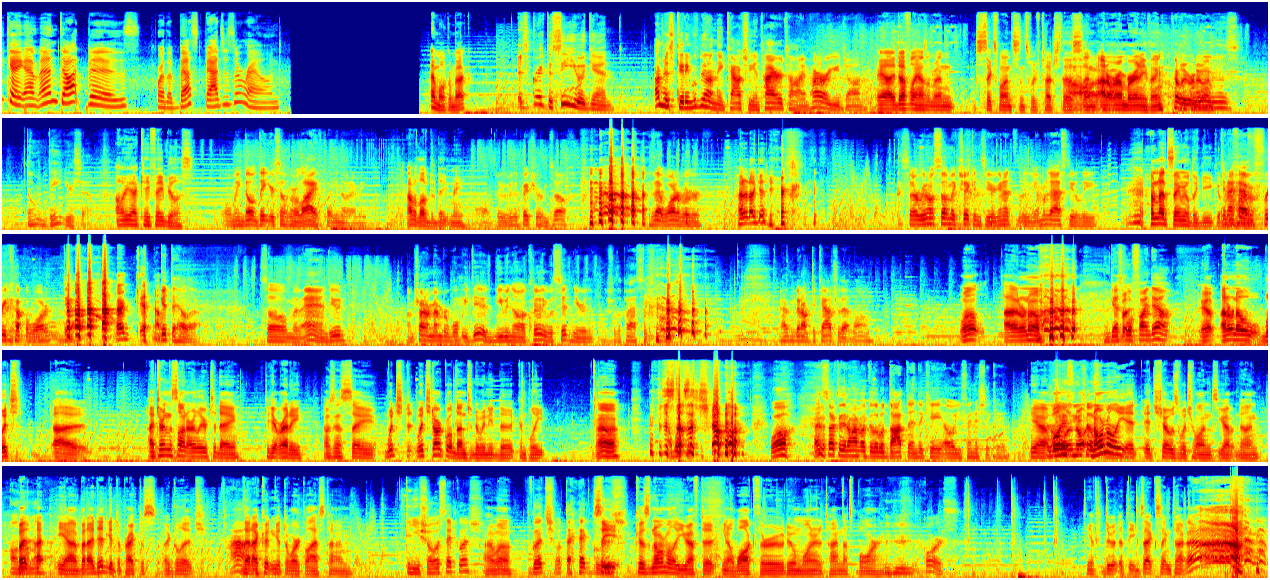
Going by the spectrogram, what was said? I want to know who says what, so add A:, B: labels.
A: pkmn.biz for the best badges around.
B: And welcome back.
C: It's great to see you again. I'm just kidding. We've been on the couch the entire time. How are you, John?
B: Yeah, it definitely hasn't been six months since we've touched this,
C: Oh,
B: and I don't remember anything that we were doing.
C: Is, don't date yourself.
B: Oh yeah, K Fabulous.
C: Well, I mean, don't date yourself in real life, but you know what I mean.
B: I would love to date me.
C: Oh, dude, here's a picture of himself. He's that Whataburger.
B: How did I get here?
C: Sir, we don't sell McChickens here. You're gonna have to leave. I'm gonna ask you to leave.
B: I'm not Samuel the Geek.
C: Can I have a free cup of water? Get out.
B: Get out.
C: Get the hell out. So, man, dude, I'm trying to remember what we did, even though I clearly was sitting here for the past six months. I haven't been off the couch for that long.
B: well, I don't know.
C: I guess
B: But-
C: we'll find out.
B: yep, I don't know which. Uh, I turned this on earlier today to get ready. I was gonna say which which Dark World dungeon do we need to complete? Uh, it just doesn't
C: it-
B: show.
C: Well, that sucks that they don't have like a little dot to indicate, oh, you finished it, kid.
B: Yeah, well, no, normally it, it shows which ones you haven't done.
C: Oh,
B: but? I, yeah, but I did get to practice a glitch
C: Ah,
B: that I couldn't get to work last time.
C: Can you show us that glitch?
B: I will.
C: Glitch? What the heck?
B: See, because normally you have to, you know, walk through, do them one at a time. That's boring.
C: Mhm, of course.
B: You have to do it at the exact same time. Ah!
